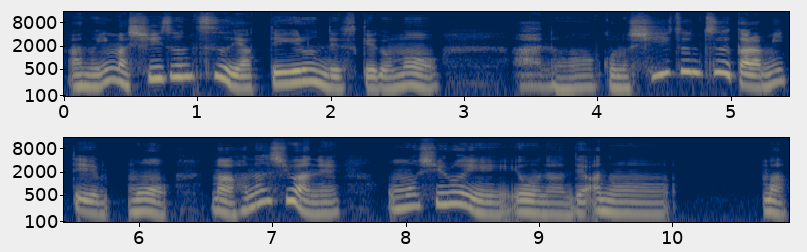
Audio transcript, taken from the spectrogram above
あの今シーズン2やっているんですけどもあのこのシーズン2から見てもまあ話はね面白いようなんであのまあ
